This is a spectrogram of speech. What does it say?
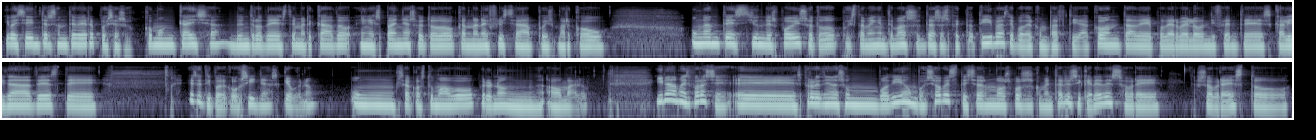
e vai ser interesante ver, pois eso, como encaixa dentro deste mercado en España, sobre todo cando Netflix xa pois marcou un antes e un despois, sobre todo pois tamén en temas das expectativas, de poder compartir a conta, de poder velo en diferentes calidades, de ese tipo de cousiñas que, bueno, un se acostuma ao bo, pero non ao malo. E nada máis por hoxe. Eh, espero que teñades un bo día, un bo xoves. Deixadmos vosos comentarios se si queredes sobre sobre isto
